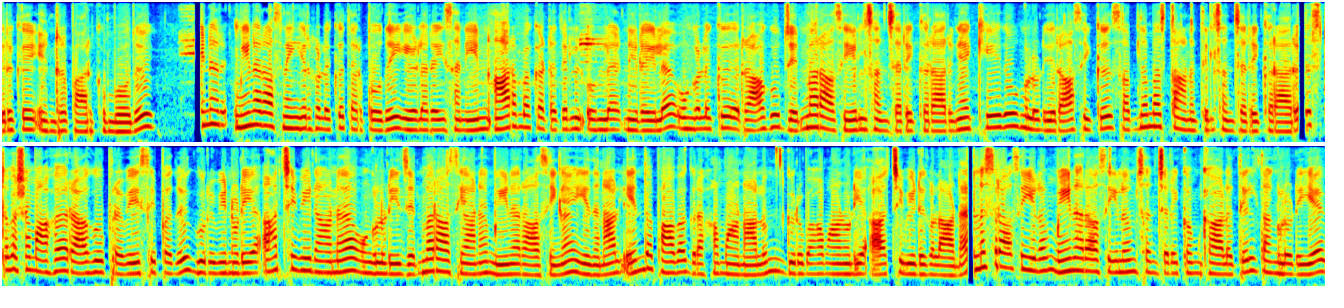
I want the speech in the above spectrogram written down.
இருக்கு என்று பார்க்கும்போது மீனர் மீனராசினியர்களுக்கு தற்போது ஏழரை சனியின் ஆரம்ப கட்டத்தில் உள்ள நிலையில உங்களுக்கு ராகு ஜென்ம ராசியில் சஞ்சரிக்கிறாருங்க. கேது உங்களுடைய ராசிக்கு சப்தமஸ்தானத்தில் சஞ்சரிக்கிறாரு. அதிர்ஷ்டவசமாக ராகு பிரவேசிப்பது குருவினுடைய ஆட்சி வீடான உங்களுடைய ஜென்ம ராசியான மீன ராசிங்க. இதனால் எந்த பாவ கிரகமானாலும் குரு பகவானுடைய ஆட்சி வீடுகளான தனுசு ராசியிலும் மீன ராசியிலும் சஞ்சரிக்கும் காலத்தில் தங்களுடைய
